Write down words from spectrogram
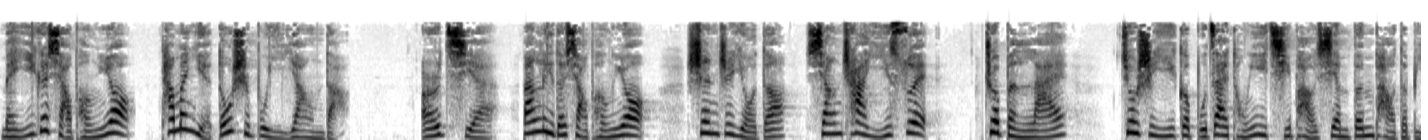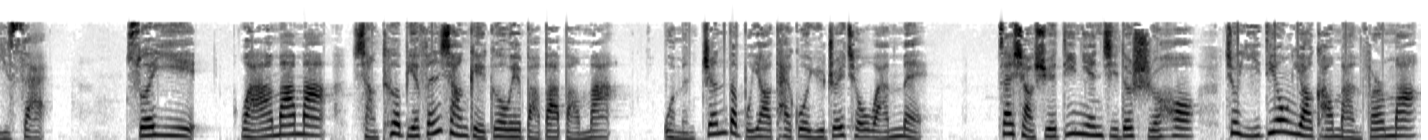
每一个小朋友，他们也都是不一样的，而且班里的小朋友甚至有的相差一岁，这本来就是一个不在同一起跑线奔跑的比赛。所以，晚安妈妈想特别分享给各位宝爸宝妈：我们真的不要太过于追求完美，在小学低年级的时候就一定要考满分吗？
